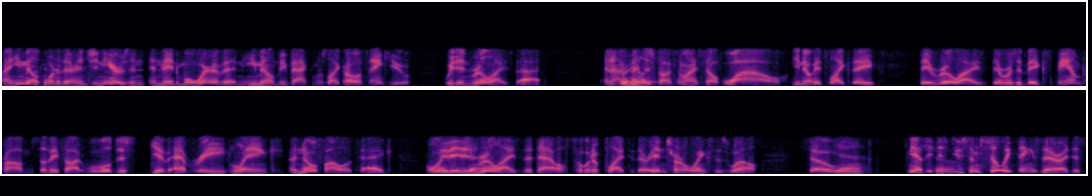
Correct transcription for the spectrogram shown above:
I emailed one of their engineers and, and made him aware of it, and he emailed me back and was like, "Oh, thank you. We didn't realize that." And I, really? I just thought to myself, "Wow, you know, it's like they." They realized there was a big spam problem, so they thought, well, we'll just give every link a no follow tag. Only they didn't yeah. realize that that also would apply to their internal links as well. So yeah Yeah, they Sure. just do some silly things there. I just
